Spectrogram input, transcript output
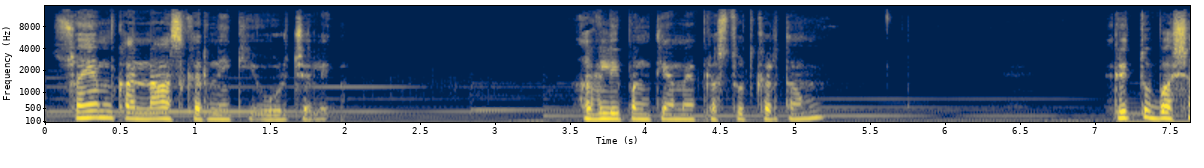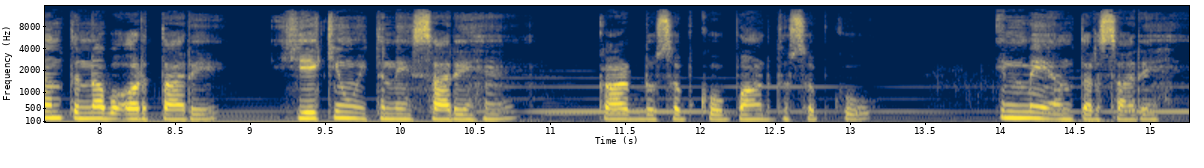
स्वयं का नाश करने की ओर चले। अगली पंक्तियाँ मैं प्रस्तुत करता हूँ। ऋतु बसंत नव और तारे ये क्यों इतने सारे हैं? काट दो सबको, बांट दो सबको। इनमें अंतर सारे हैं।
